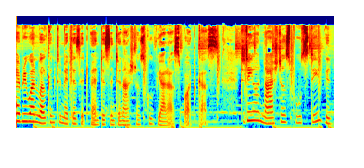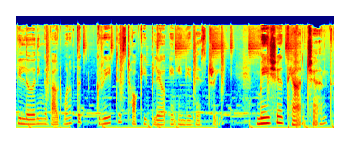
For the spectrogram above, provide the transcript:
Hi everyone, welcome to Metas Adventist International School Vyara's podcast. Today on National Sports Day, we'll be learning about one of the greatest hockey player in Indian history, Major Dhyan Chand.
